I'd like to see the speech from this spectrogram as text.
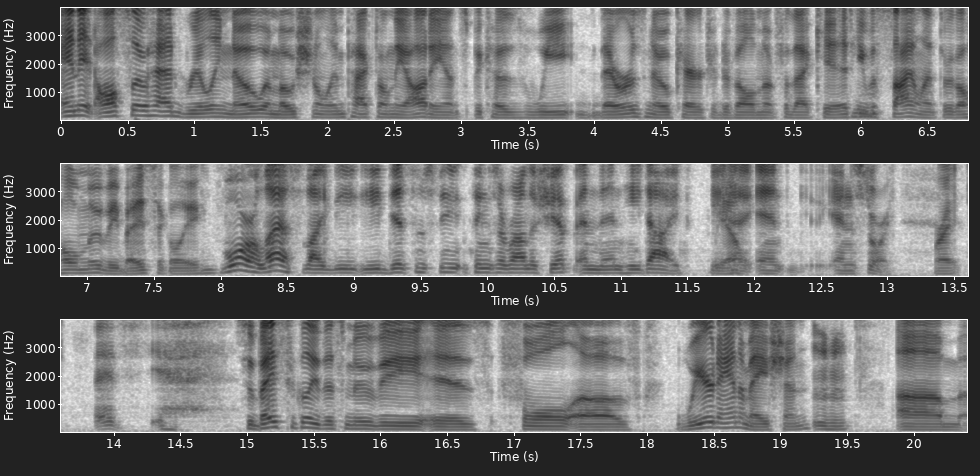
And it also had really no emotional impact on the audience because we there was no character development for that kid. He was silent through the whole movie, basically. More or less, like he, he did some st- things around the ship and then he died. Yeah. and and the story. Right. It's So basically, this movie is full of weird animation, Mm-hmm. Um,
